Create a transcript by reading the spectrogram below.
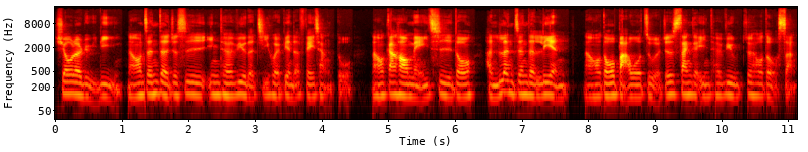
修了履历，然后真的就是 interview 的机会变得非常多，然后刚好每一次都很认真的练。然后都把握住了，就是三个 interview 最后都有上。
